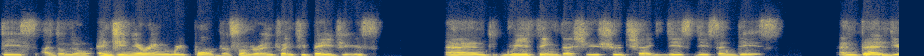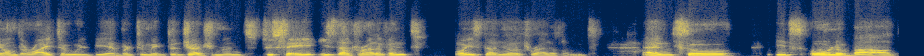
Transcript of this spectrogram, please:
this I don't know engineering report that's 120 pages, and we think that you should check this, this, and this. And then the underwriter will be able to make the judgment to say, is that relevant or is that not relevant? And so it's all about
